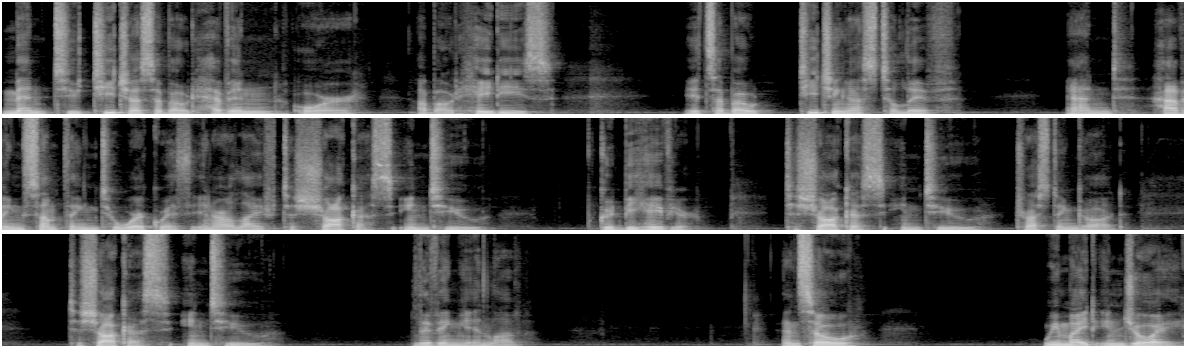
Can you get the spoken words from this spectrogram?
meant to teach us about heaven or about Hades. It's about teaching us to live and having something to work with in our life to shock us into good behavior, to shock us into trusting God, to shock us into living in love. And so we might enjoy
